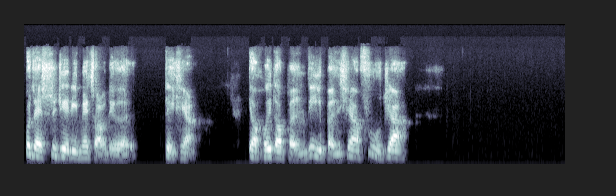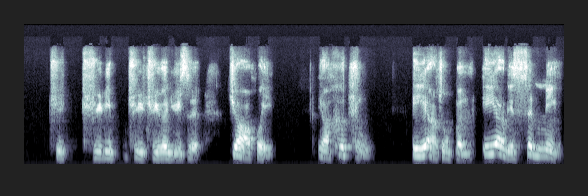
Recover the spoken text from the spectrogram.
不在世界里面找这个对象，要回到本地本乡富家去娶你娶娶个女子，教会要和主一样从本一样的生命，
